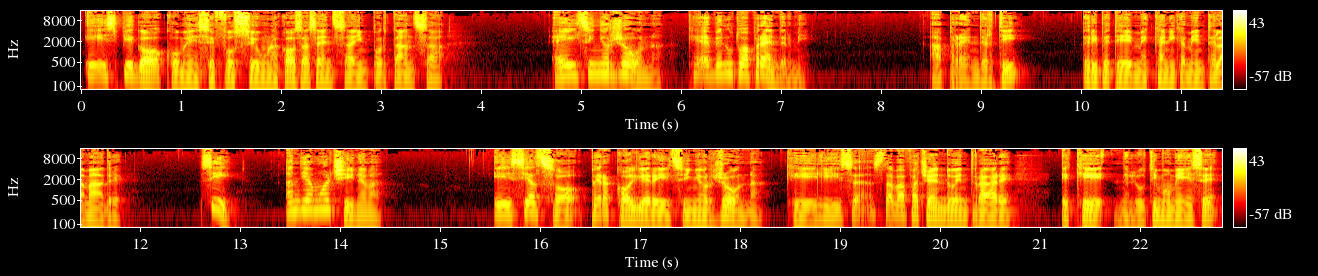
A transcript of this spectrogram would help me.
e spiegò come se fosse una cosa senza importanza. È il signor John che è venuto a prendermi. A prenderti? Ripeté meccanicamente la madre. Sì, andiamo al cinema. E si alzò per accogliere il signor John, che Elisa stava facendo entrare e che, nell'ultimo mese,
